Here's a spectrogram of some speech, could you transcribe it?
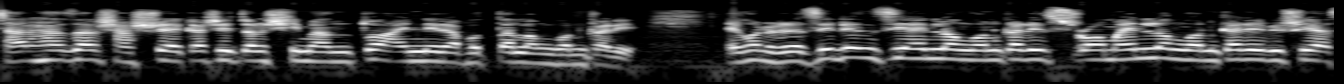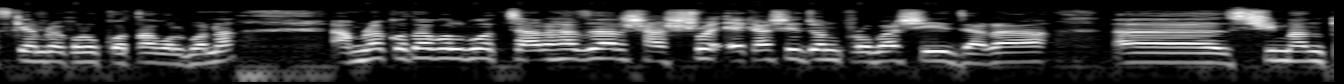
চার হাজার সাতশো একাশি জন সীমান্ত আইন নিরাপত্তা লঙ্ঘনকারী। এখন রেসিডেন্সি আইন লঙ্ঘনকারী, শ্রম আইন লঙ্ঘনকারীর বিষয়ে আজকে আমরা কোনো কথা বলব না। আমরা কথা বলব চার হাজার সাতশো একাশি জন প্রবাসী যারা সীমান্ত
